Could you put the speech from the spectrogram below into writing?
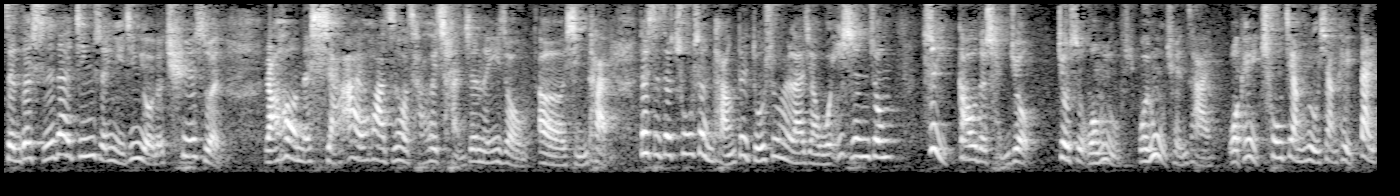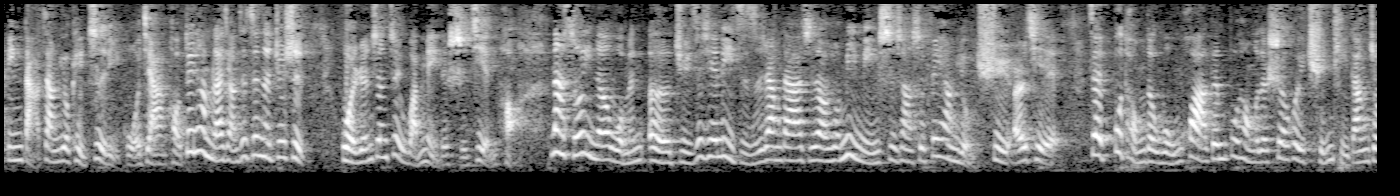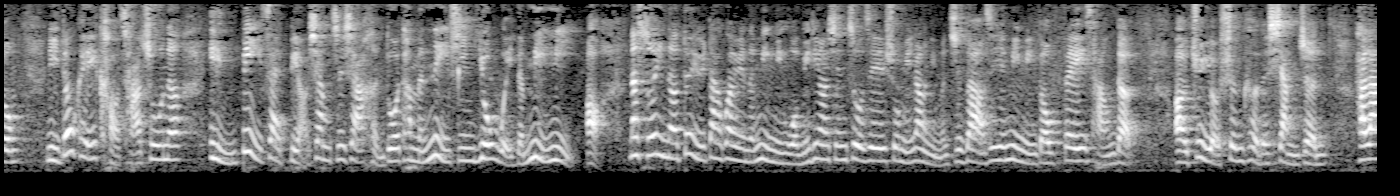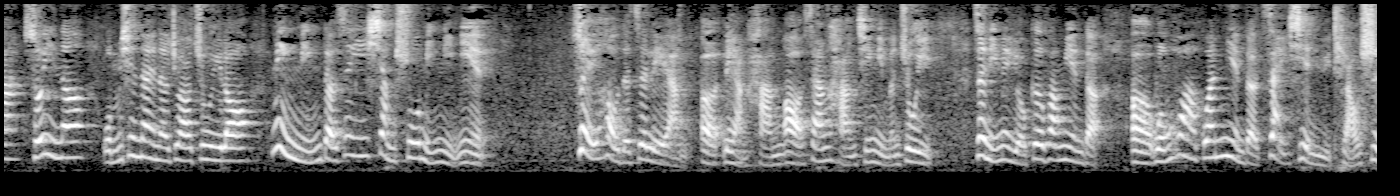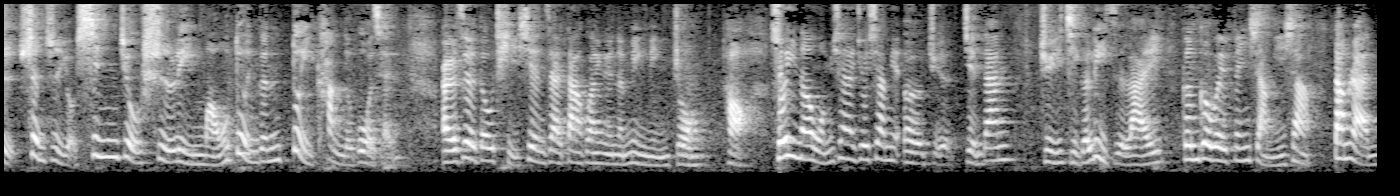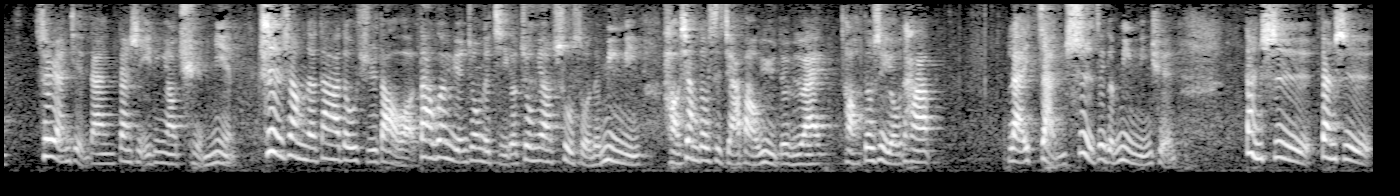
整个时代精神已经有了缺损。然后呢，狭隘化之后才会产生的一种呃形态。但是在初盛唐，对读书人来讲，我一生中最高的成就就是文武文武全才，我可以出将入相，可以带兵打仗，又可以治理国家。好，对他们来讲，这真的就是我人生最完美的实践。哈，那所以呢，我们呃举这些例子，是让大家知道说，命名事实上是非常有趣，而且。在不同的文化跟不同的社会群体当中，你都可以考察出呢隐蔽在表象之下很多他们内心幽微鬼的秘密哦。那所以呢，对于大观园的命名，我们一定要先做这些说明，让你们知道这些命名都非常的呃具有深刻的象征。好啦，所以呢，我们现在呢就要注意喽，命名的这一项说明里面，最后的这两呃两行哦三行，请你们注意，这里面有各方面的。呃，文化观念的再现与调试，甚至有新旧势力矛盾跟对抗的过程，而这都体现在大观园的命名中。好，所以呢，我们现在就下面呃举简单举几个例子来跟各位分享一下。当然，虽然简单，但是一定要全面。事实上呢，大家都知道哦，大观园中的几个重要处所的命名，好像都是贾宝玉，对不对？好，都是由他来展示这个命名权。但是，但是，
